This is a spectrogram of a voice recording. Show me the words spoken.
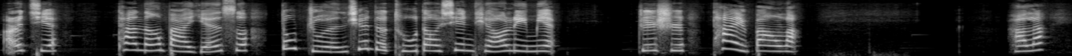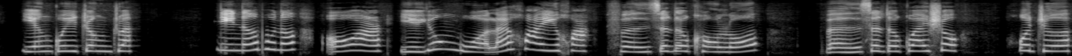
而且她能把颜色。都准确的涂到线条里面，真是太棒了。好了，言归正传，你能不能偶尔也用我来画一画粉色的恐龙、粉色的怪兽或者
